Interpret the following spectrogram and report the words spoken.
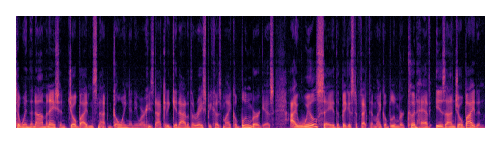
to win the nomination. Joe Joe Biden's not going anywhere. He's not going to get out of the race because Michael Bloomberg is. I will say the biggest effect that Michael Bloomberg could have is on Joe Biden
